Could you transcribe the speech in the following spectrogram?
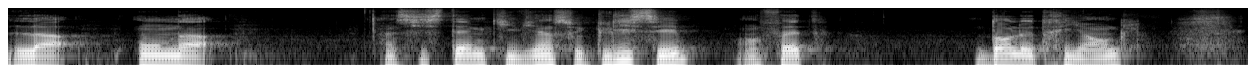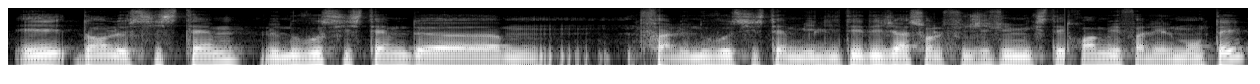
là, on a un système qui vient se glisser, en fait, dans le triangle et dans le système, le nouveau système de... Euh, enfin, le nouveau système, il était déjà sur le Fujifilm X-T3, mais il fallait le monter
